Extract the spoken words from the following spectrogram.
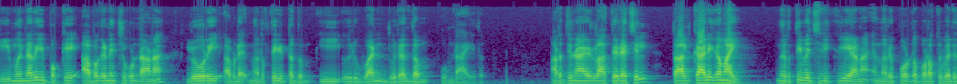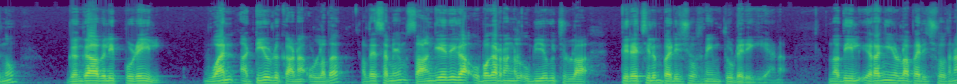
ഈ മുന്നറിയിപ്പൊക്കെ അവഗണിച്ചുകൊണ്ടാണ് ലോറി അവിടെ നിർത്തിയിട്ടതും ഈ ഒരു വൻ ദുരന്തം ഉണ്ടായത്. അർജുനായുള്ള തിരച്ചിൽ താൽക്കാലികമായി നിർത്തിവച്ചിരിക്കുകയാണ് എന്ന റിപ്പോർട്ട് പുറത്തു വരുന്നു. ഗംഗാവലി പുഴയിൽ വൻ അട്ടിയൊഴുക്കാണ് ഉള്ളത്. അതേസമയം സാങ്കേതിക ഉപകരണങ്ങൾ ഉപയോഗിച്ചുള്ള തിരച്ചിലും പരിശോധനയും തുടരുകയാണ്. നദിയിൽ ഇറങ്ങിയുള്ള പരിശോധന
